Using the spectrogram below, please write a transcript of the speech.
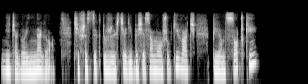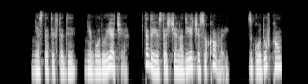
niczego innego. Ci wszyscy, którzy chcieliby się samo oszukiwać pijąc soczki, niestety wtedy nie głodujecie. Wtedy jesteście na diecie sokowej. Z głodówką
